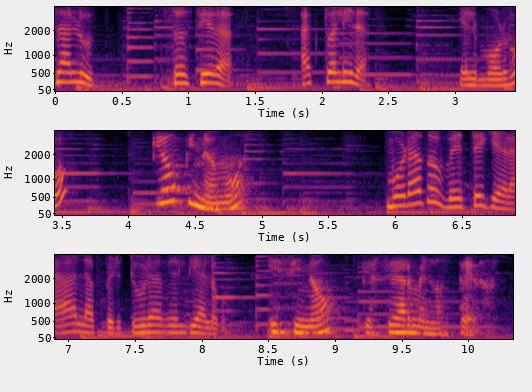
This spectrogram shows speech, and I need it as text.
Salud, sociedad, actualidad. ¿El morbo? ¿Qué opinamos? Morado B te guiará a la apertura del diálogo. Y si no, que se armen los pedos.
